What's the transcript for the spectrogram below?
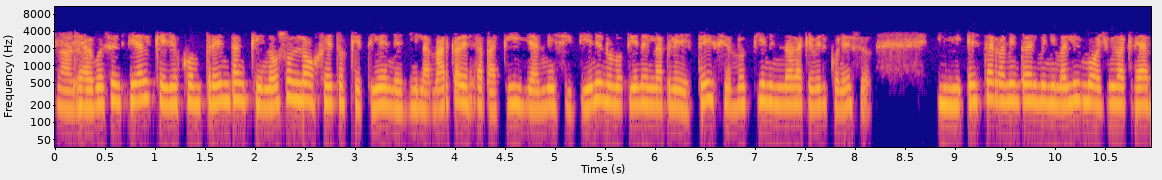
Y algo esencial que ellos comprendan que no son los objetos que tienen, ni la marca de zapatillas, ni si tienen o no tienen la PlayStation, no tienen nada que ver con eso. Y esta herramienta del minimalismo ayuda a crear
